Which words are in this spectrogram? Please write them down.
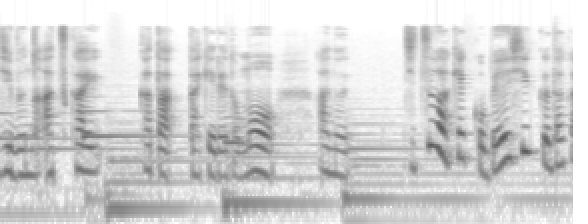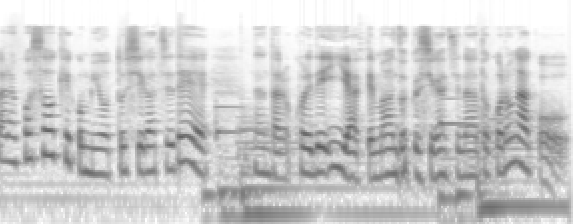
自分の扱い方だけれどもあの実は結構ベーシックだからこそ結構見落としがちでなんだろうこれでいいやって満足しがちなところがこ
